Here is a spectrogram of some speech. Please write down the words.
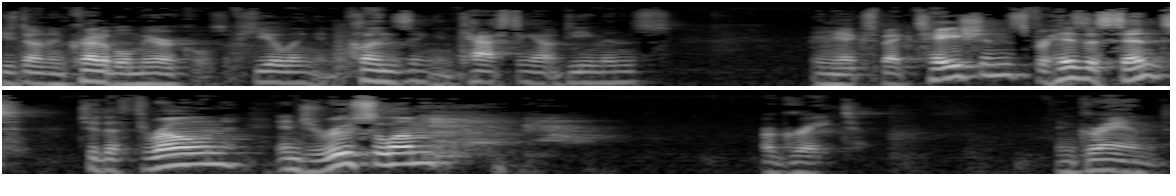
He's done incredible miracles of healing and cleansing and casting out demons. And the expectations for his ascent to the throne in Jerusalem are great and grand.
